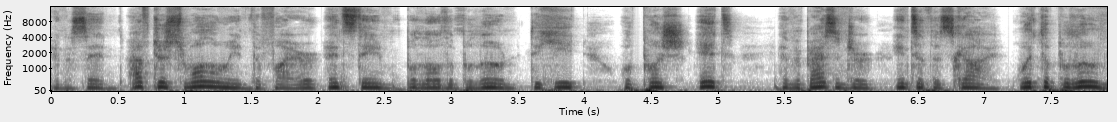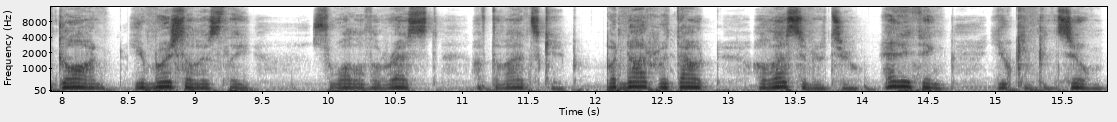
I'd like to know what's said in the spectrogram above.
and ascend. After swallowing the fire and staying below the balloon, the heat will push it and the passenger into the sky. With the balloon gone, you mercilessly swallow the rest of the landscape, but not without a lesson or two. Anything you can consume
